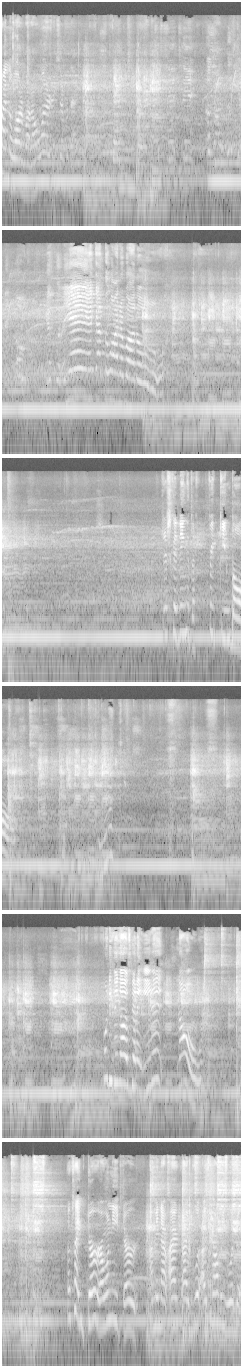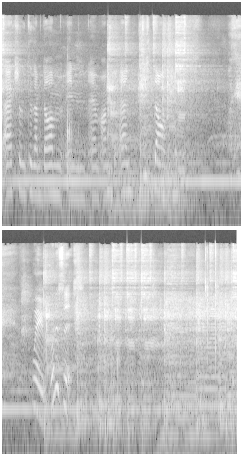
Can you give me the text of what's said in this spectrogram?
find the water bottle. I want to do something with that. Yay! I got the water bottle. Just kidding. It's a freaking ball. What do you think I was gonna eat it? No. Looks like dirt. I want to eat dirt. I mean, I, I, I, would, I probably would actually because I'm dumb and, I'm, I'm just dumb. Okay. Wait, what is this?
